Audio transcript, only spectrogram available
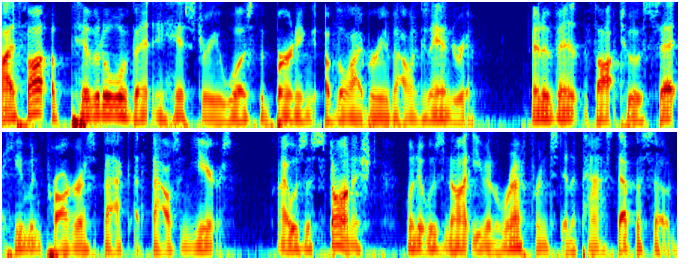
I thought a pivotal event in history was the burning of the Library of Alexandria an event thought to have set human progress back a thousand years. I was astonished when it was not even referenced in a past episode.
